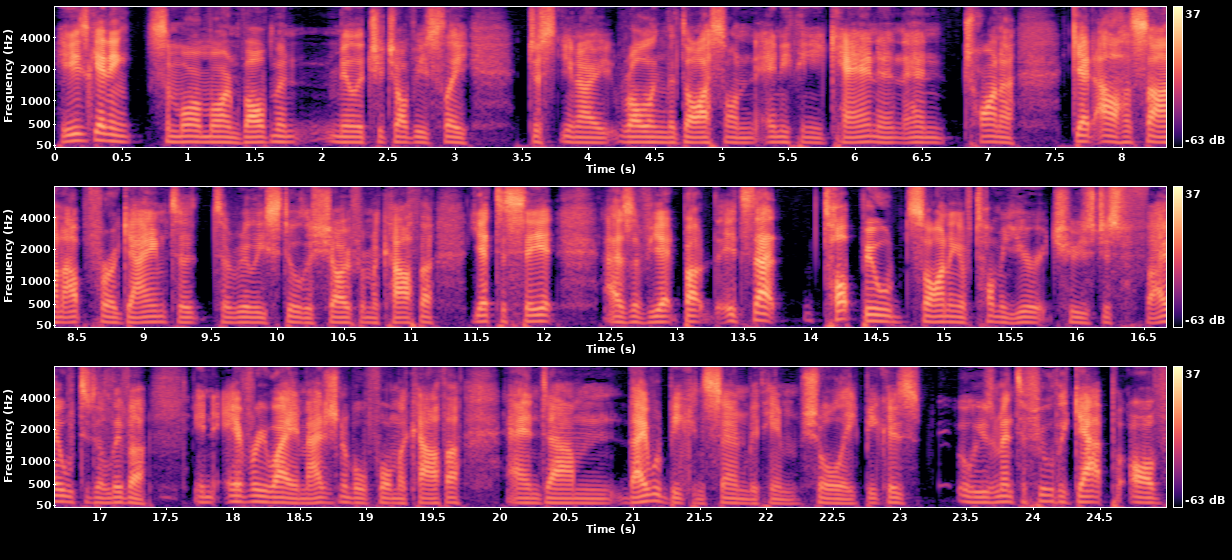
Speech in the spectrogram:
he's getting some more and more involvement. Milicic obviously just you know rolling the dice on anything he can and and trying to get Al Hassan up for a game to, to really steal the show from Macarthur. Yet to see it as of yet, but it's that top build signing of Tommy Juric who's just failed to deliver in every way imaginable for Macarthur, and um, they would be concerned with him surely because he was meant to fill the gap of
